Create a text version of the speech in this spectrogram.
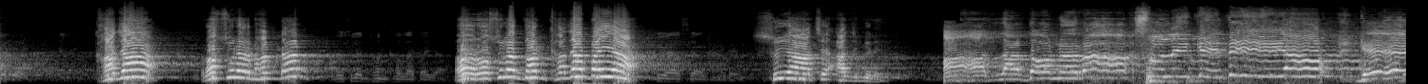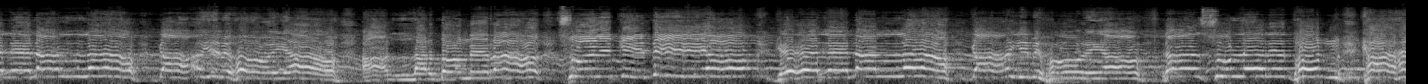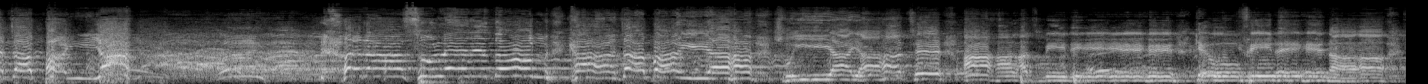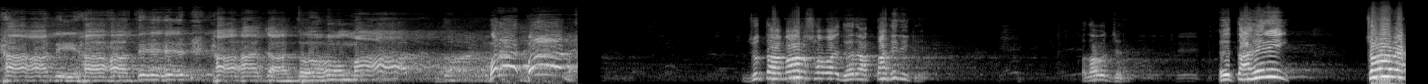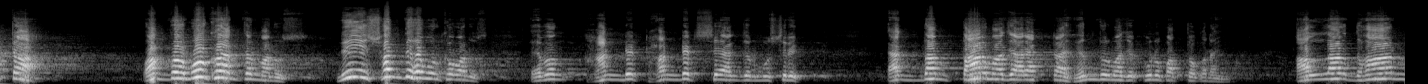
খাজা রসুলের ভান্ডার ও, রসুলের ধন খাজা পাইয়া শুয়া আছে আজমিরে আল্লাহ দন রাসুলকে দিয়া গেলেন আল্লাহর দন রাসুলকে দিয়া গেলেন আল্লাহ গায়েব হইয়া রাসুলের ধন খাজা পাইয়া রাসুলের দম খাজা পাইয়া শুইয়া আছে আজ মেরে কেউ ফিরে না, খালি হাতে খাজা তোমার। জুতা মার সবাই ধরে তাহিরিকে। কথা বলছেন? এই তাহিরি চরম একটা অজ্ঞ মূর্খ একজন মানুষ নিঃসন্দেহে মূর্খ মানুষ এবং হান্ড্রেড হান্ড্রেড সে একজন মুশরিক। একদম তার মাঝে আর একটা হিন্দুর মাঝে কোনো পার্থক্য নাই। আল্লাহর ধন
